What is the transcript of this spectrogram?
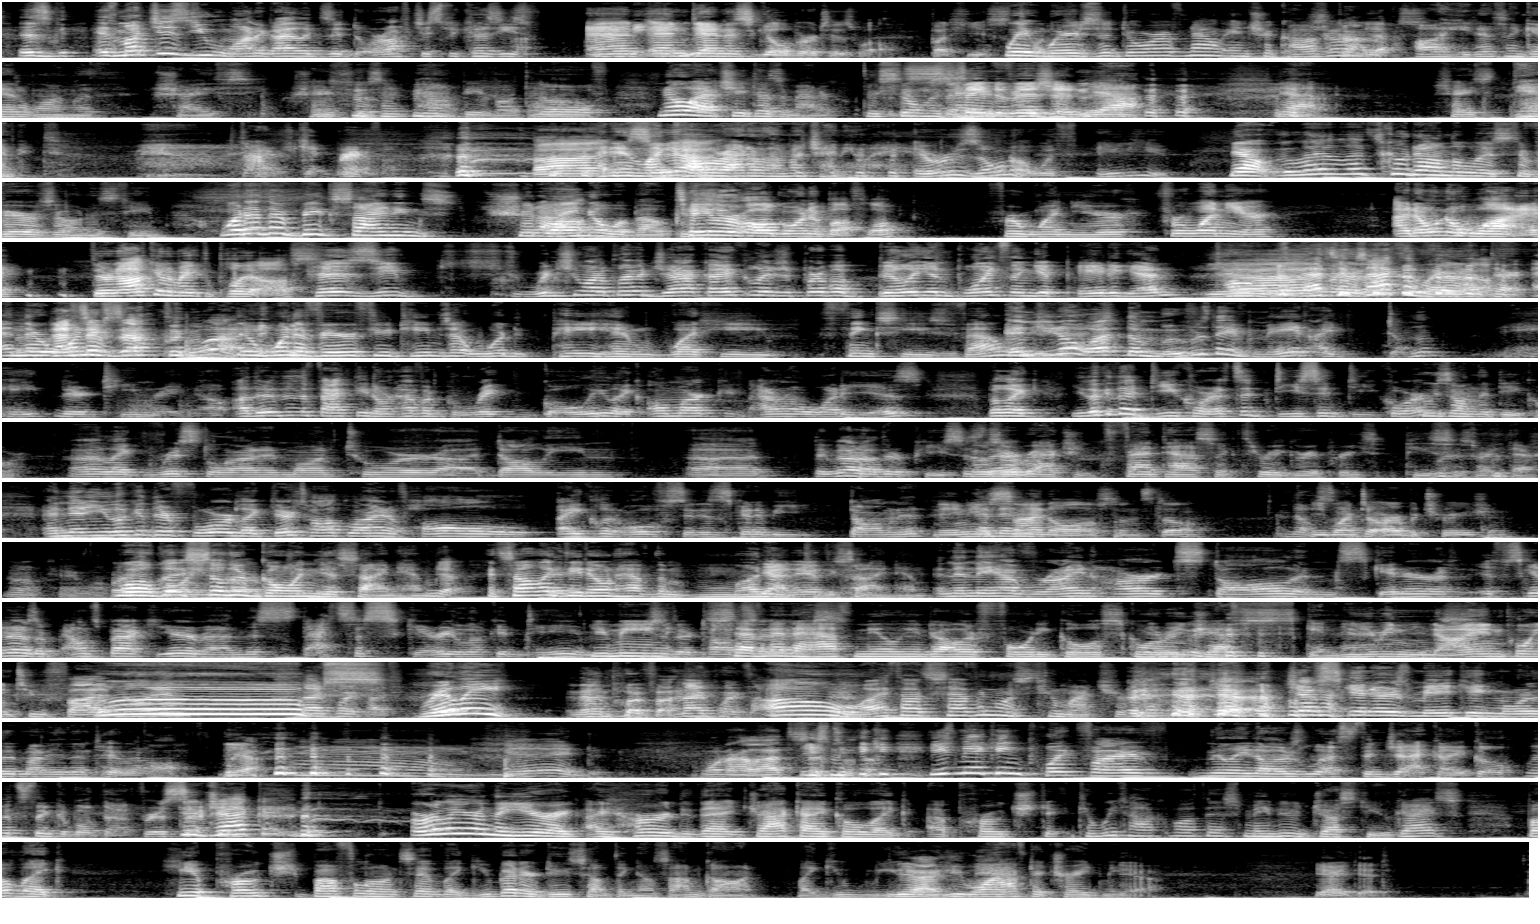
as as much as you want a guy like Zadorov, just because he's And mean, and Dennis Gilbert as well, but he's Wait, 20. where's Zadorov now? In Chicago? Chicago. Yes. Oh, he doesn't get along with Shives. Shives wasn't happy about that No. move. No, actually, it doesn't matter. They're still in the same, Same division. Yeah. Yeah. Shives, damn it. I was getting rid of him. Uh, I didn't so like yeah, Colorado that much anyway. Arizona with ADU. Yeah, let, us go down the list of Arizona's team. What other big signings should I know about? Taylor Hall going to Buffalo For one year. for one year. I don't know why. They're not going to make the playoffs. Because you, wouldn't you want to play with Jack Eichel and just put up a billion points and get paid again? Totally. That's fair exactly enough, why fair he went there. And they're That's one of, exactly why. They're one of very few teams that would pay him what he thinks he's valued. And you know at. what? The moves they've made, I don't hate their team right now. Other than the fact they don't have a great goalie, like Omar, I don't know what he is, but like you look at that D core, that's a decent D core. Who's on the D core? uh, like Ristolainen, Montour, uh, Dahlin. Uh, they've got other pieces Those there. are actually fantastic three great pieces right there. And then you look at their forward, like their top line of Hall, Eichel, and Olofsson is going to be dominant. They need and to then- sign Olofsson still. they'll He sign- went to arbitration. Okay, well. well, they, so they're to going to sign him. Yeah. It's not like And- they don't have the money Yeah, they have to to sign him. And then they have Reinhart, Staal, and Skinner. If Skinner has a bounce back year, man, this that's a scary looking team. You These mean are their top seven and a six. half million dollar forty goal scorer mean- Jeff Skinner? You mean 9.25 million? Oops. 9.5. Really? Nine point five. Nine point five. Oh, I thought seven was too much for. Jeff, Jeff Skinner's making more than money than Taylor Hall. Yeah. Mm, good. Wonder how that He's making he's making 0.5 million dollars less than Jack Eichel. Let's think about that for a second. Did Jack earlier in the year? I, I heard that Jack Eichel like approached. Did we talk about this? Maybe just you guys, but like he approached Buffalo and said like, "You better do something else. I'm gone. Like you, you Yeah, he want- have to trade me." Yeah. Yeah, he did.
